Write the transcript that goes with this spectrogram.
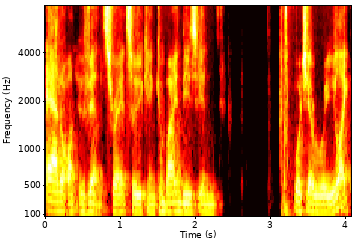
add on events, right? So you can combine these in whichever way you like.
